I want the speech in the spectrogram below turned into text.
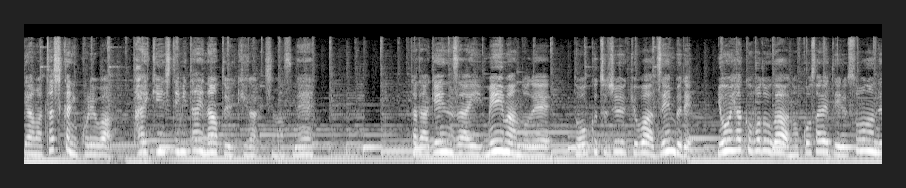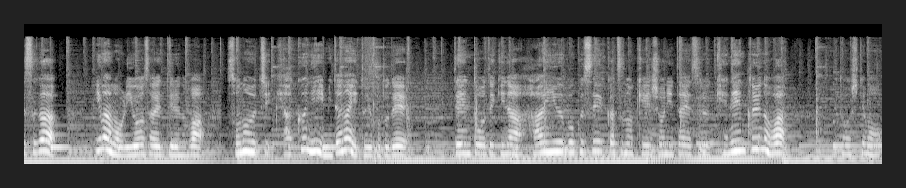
いやまあ確かにこれは体験してみたいなという気がしますね。ただ現在メイマンドで洞窟住居は全部で400ほどが残されているそうなんですが今も利用されているのはそのうち100に満たないということで伝統的な半遊牧生活の継承に対する懸念というのはどうしても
